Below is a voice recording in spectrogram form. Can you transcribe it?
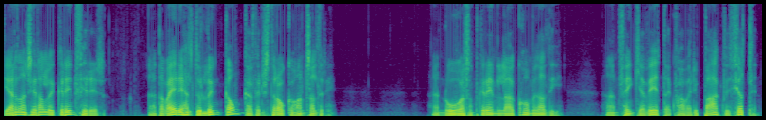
gerðan sér alveg grein fyrir að þetta væri heldur löng ganga fyrir stráka á hans aldri. En nú var samt greinilega komið að því að hann fengi að vita hvað væri bak við fjöllin,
